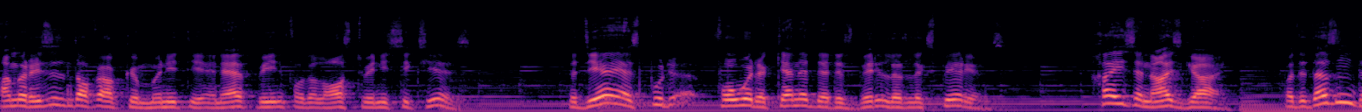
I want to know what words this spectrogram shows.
I'm a resident of our community and have been for the last 26 years. The DA has put forward a candidate that has very little experience. Gay is a nice guy, but it doesn't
